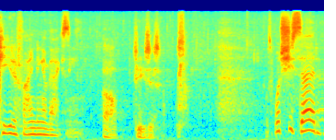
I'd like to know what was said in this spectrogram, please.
key to finding a vaccine. Oh, Jesus. It's what she said.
